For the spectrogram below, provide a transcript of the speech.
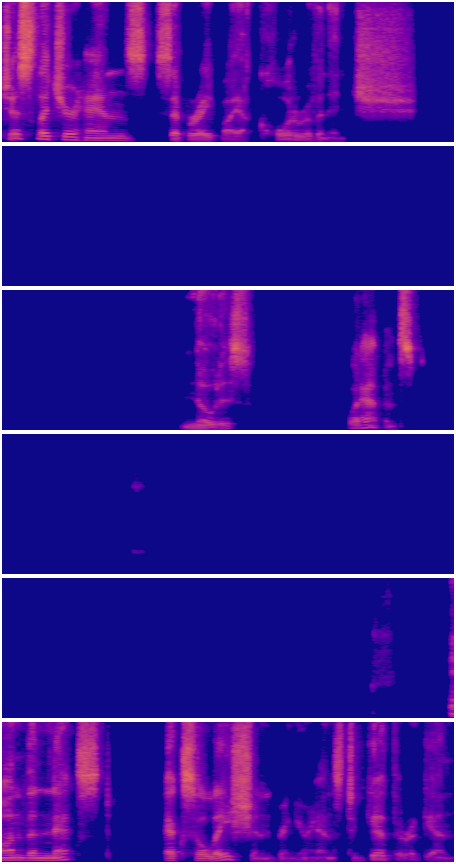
Just let your hands separate by a quarter of an inch. Notice what happens. On the next exhalation, bring your hands together again.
